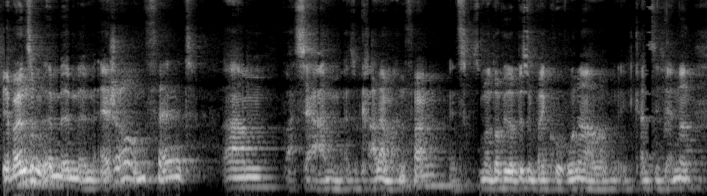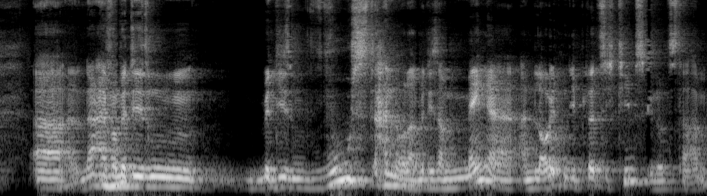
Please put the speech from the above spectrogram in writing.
Ja, bei uns im, im, im Azure-Umfeld, ähm, was ja, also gerade am Anfang, jetzt sind wir doch wieder ein bisschen bei Corona, aber ich kann es nicht ändern, äh, na, einfach mit diesem, mit diesem Wust an oder mit dieser Menge an Leuten, die plötzlich Teams genutzt haben,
